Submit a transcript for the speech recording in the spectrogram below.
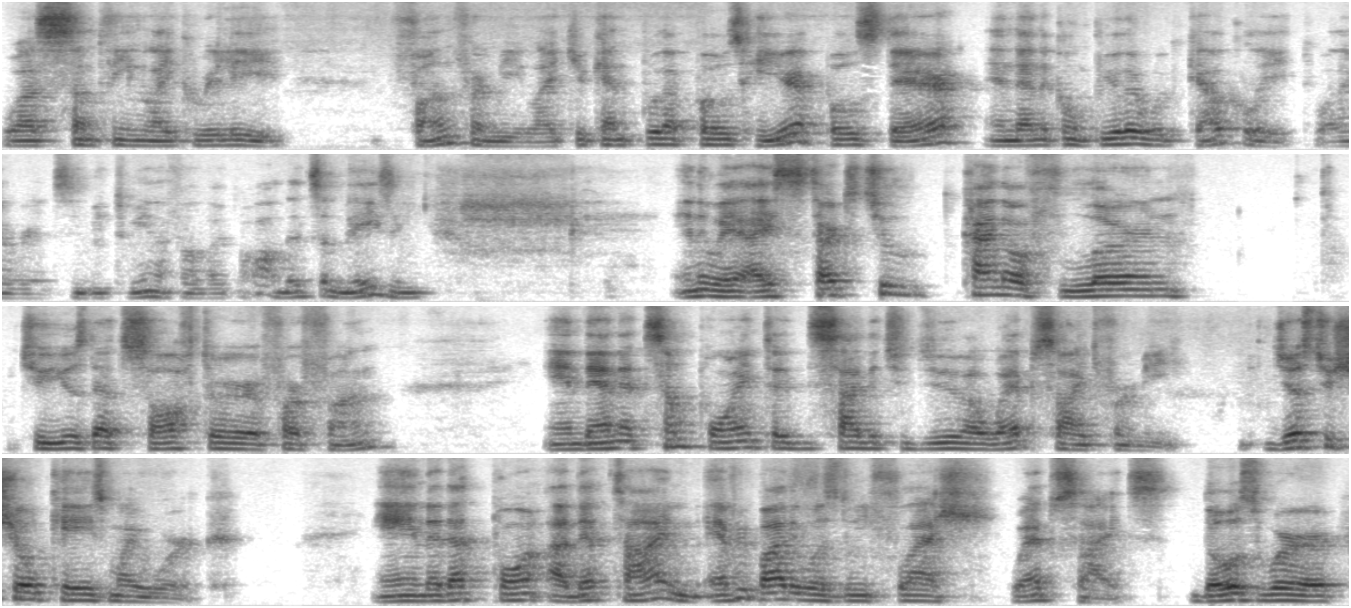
was something like really fun for me. Like you can put a pose here, a pose there, and then the computer would calculate whatever it's in between. I felt like, oh, that's amazing anyway, I started to kind of learn to use that software for fun. And then at some point, I decided to do a website for me just to showcase my work. And at that point, at that time, everybody was doing Flash websites. Those were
